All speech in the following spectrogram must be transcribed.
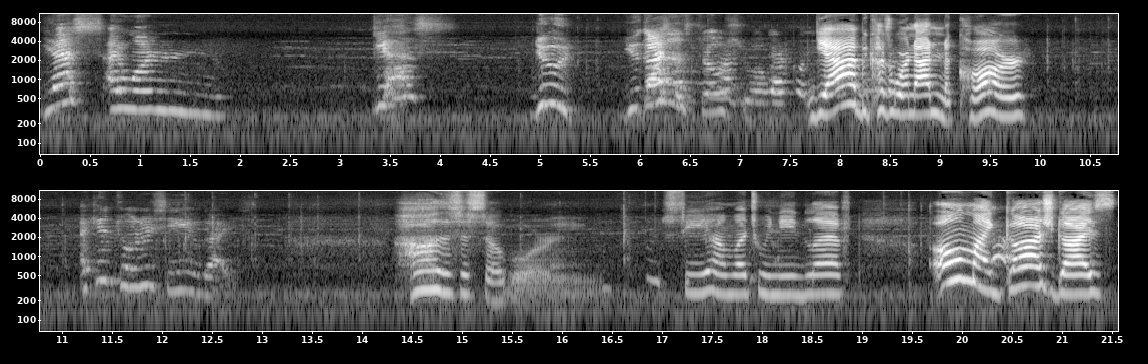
Yes, I won. Yes. Dude, you guys are so slow. Yeah, because we're not in a car. I can totally see you guys. Oh, this is so boring. Let's see how much we need left. Oh my gosh, guys.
